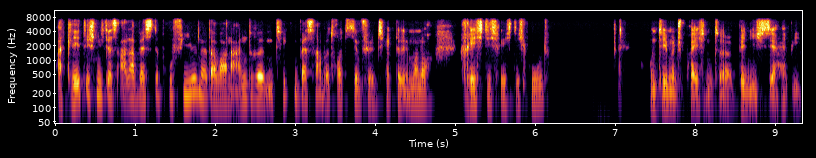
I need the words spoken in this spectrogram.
athletisch nicht das allerbeste Profil. Ne? Da waren andere einen Ticken besser, aber trotzdem für einen Tackle immer noch richtig, richtig gut. Und dementsprechend äh, bin ich sehr happy.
